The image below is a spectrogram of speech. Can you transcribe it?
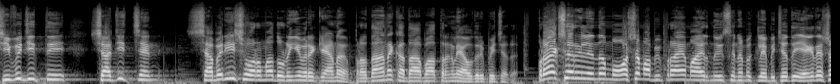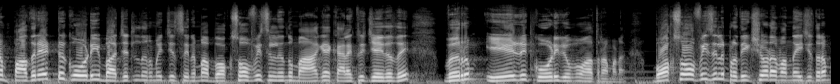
ശിവജിത്ത് ഷജിച്ചൻ ശബരീഷ് വർമ്മ തുടങ്ങിയവരൊക്കെയാണ് പ്രധാന കഥാപാത്രങ്ങളെ അവതരിപ്പിച്ചത്. പ്രേക്ഷകരിൽ നിന്ന് മോശം അഭിപ്രായമായിരുന്നു ഈ സിനിമയ്ക്ക് ലഭിച്ചത്. ഏകദേശം പതിനെട്ട് കോടി ബജറ്റിൽ നിർമ്മിച്ച സിനിമ ബോക്സ് ഓഫീസിൽ നിന്നും ആകെ കളക്ട് ചെയ്തത് വെറും ഏഴ് കോടി രൂപ മാത്രമാണ്. ബോക്സ് ഓഫീസിൽ പ്രതീക്ഷയോടെ വന്ന ഈ ചിത്രം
